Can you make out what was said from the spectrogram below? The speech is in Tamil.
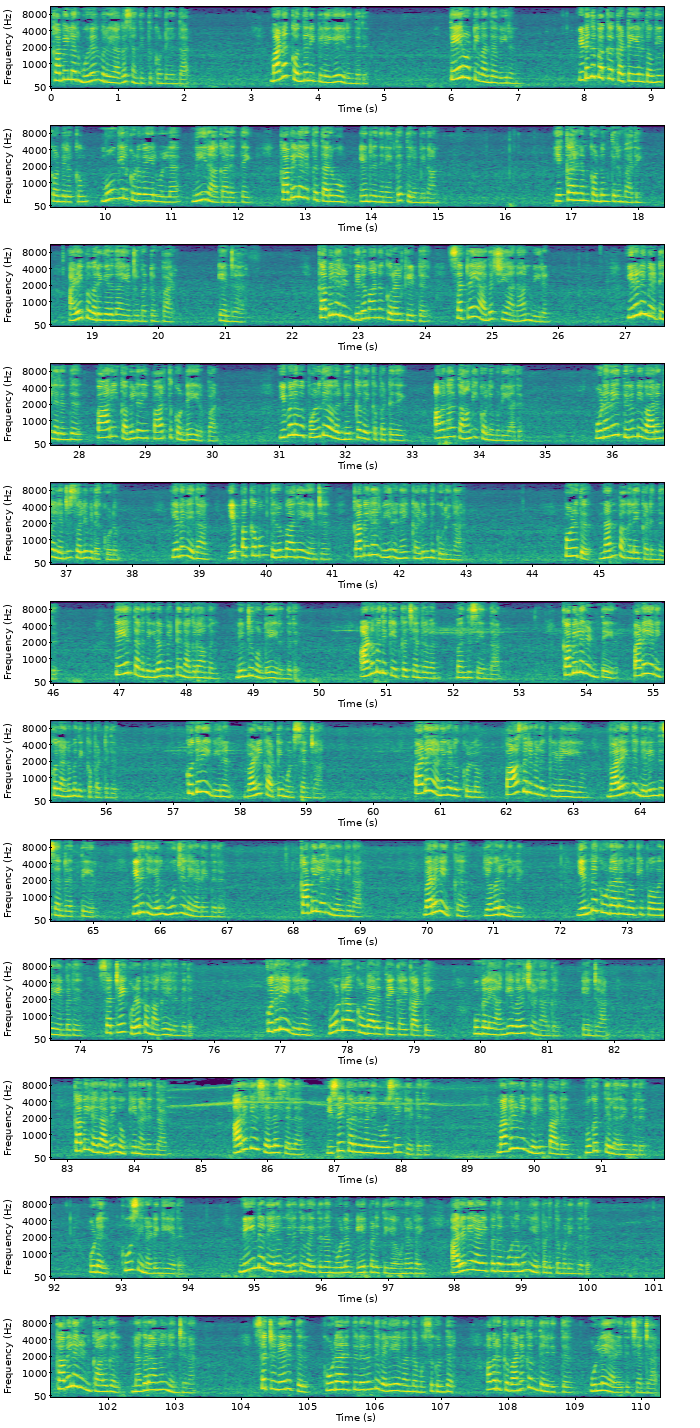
கபிலர் முதல் முறையாக சந்தித்துக் கொண்டிருந்தார். மன கொந்தளிப்பிலேயே இருந்தது. தேரோட்டி வந்த வீரன். இடது பக்க கட்டையில் தொங்கிக் கொண்டிருக்கும் மூங்கில் குடுவையில் உள்ள நீர் ஆகாரத்தை கபிலருக்கு தருவோம் என்று நினைத்து திரும்பினான். எக்காரணம் கொண்டும் திரும்பாதே அழைப்பு வருகிறதா என்று மட்டும் பார் என்றார். கபிலரின் திடமான குரல் கேட்டு சற்றே அதிர்ச்சியானான் வீரன். இருளிமேட்டிலிருந்து பாரி கபிலரை பார்த்து கொண்டே இருப்பான். இவ்வளவு பொழுது அவர் நிற்க வைக்கப்பட்டதை அவனால் தாங்கிக் கொள்ள முடியாது. உடனே திரும்பி வாருங்கள் என்று சொல்லிவிடக்கூடும். எனவேதான் எப்பக்கமும் திரும்பாதே என்று கபிலர் வீரனை கடிந்து கூறினார். பொழுது நண்பகலை கடந்தது. தேர் தனது இடம் விட்டு நகராமல் நின்று கொண்டே இருந்தது. அனுமதி கேட்கச் சென்றவன் வந்து சேர்ந்தான். கபிலரின் தேர் படையணிக்குள் அனுமதிக்கப்பட்டது. குதிரை வீரன் வழிகாட்டி முன் சென்றான். படை அணிகளுக்குள்ளும் பாசர்களுக்கு இடையேயும் வளைந்து நெளிந்து சென்ற தேர் இறுதியில் மூஞ்சலை அடைந்தது. கபிலர் இறங்கினார். வரவேற்க எவரும் இல்லை. எந்த கூடாரம் நோக்கி போவது என்பது சற்றே குழப்பமாக இருந்தது. குதிரை வீரன் மூன்றாம் கூடாரத்தை கை காட்டி உங்களை அங்கே வரச் சொன்னார்கள் என்றான். கபிலர் அதை நோக்கி நடந்தார். அருகில் செல்ல செல்ல இசைக்கருவிகளின் ஓசை கேட்டது. மகிழ்வின் வெளிப்பாடு முகத்தில் அறைந்தது. உடல் கூசி நடுங்கியது. நீண்ட நேரம் நிறுத்தி வைத்ததன் மூலம் ஏற்படுத்திய உணர்வை அருகில் அழைப்பதன் மூலமும் ஏற்படுத்த முடிந்தது. கபிலரின் கால்கள் நகராமல் நின்றன. சற்று நேரத்தில் கூடாரத்திலிருந்து வெளியே வந்த முசுகுந்தர் அவருக்கு வணக்கம் தெரிவித்து உள்ளே அழைத்துச் சென்றார்.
